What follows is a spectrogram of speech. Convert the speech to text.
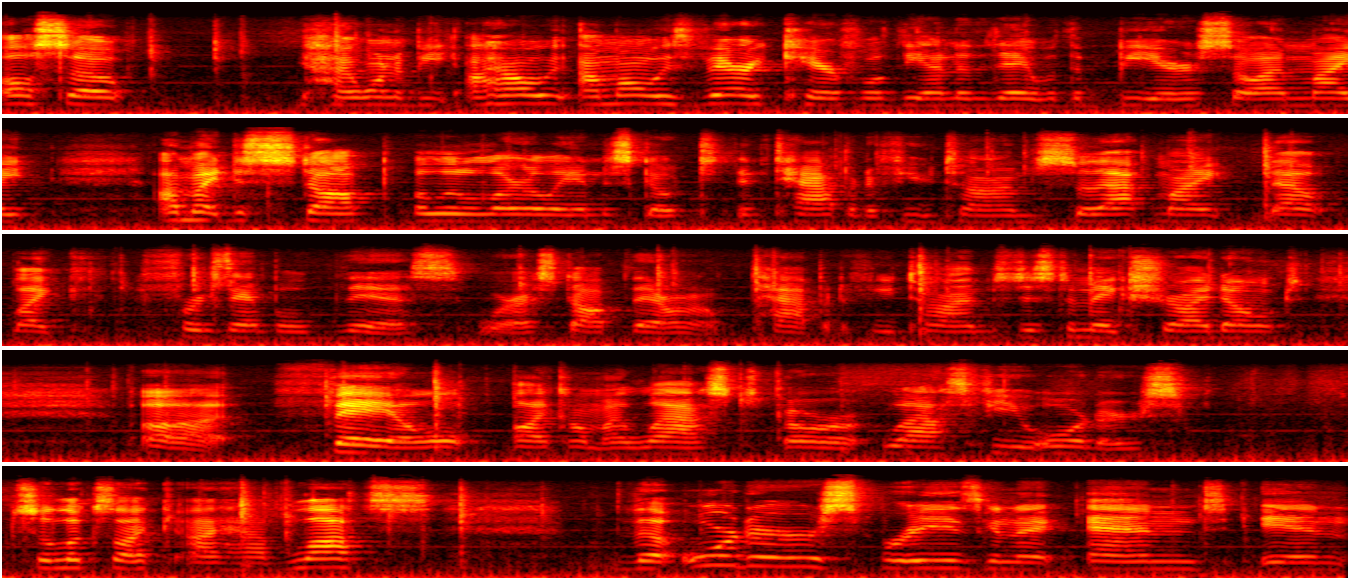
Also, I want to be I always, I'm always very careful at the end of the day with the beer, so I might I might just stop a little early and just go and tap it a few times. So that might that like for example this where I stop there and I'll tap it a few times just to make sure I don't uh, fail like on my last or last few orders. So it looks like I have lots. The order spree is gonna end in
